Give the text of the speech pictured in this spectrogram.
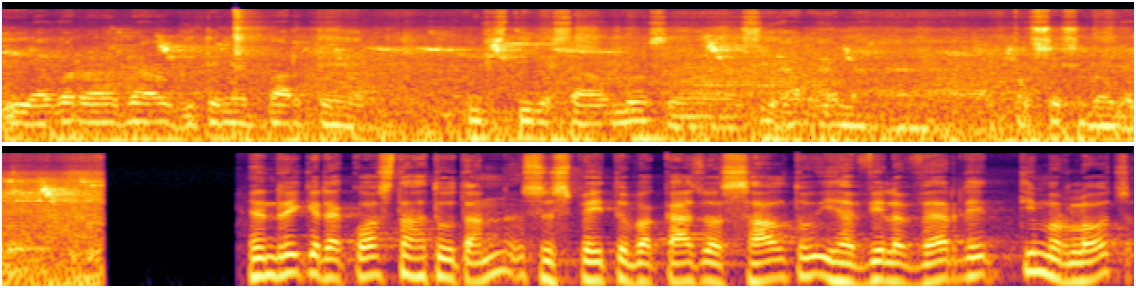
e agora já o que a parte de investigação nossa se revela o processo da Enrique da Costa Hatutan, suspeito do caso assalto e Vila Verde, Timor-Leste,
